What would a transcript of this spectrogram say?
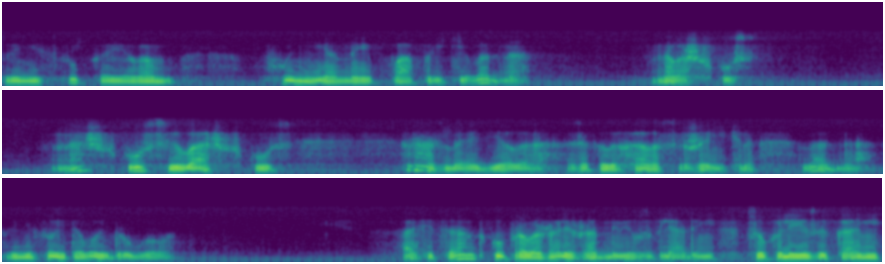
Принесу-ка я вам фуньяные паприки, ладно? На ваш вкус. Наш вкус и ваш вкус — Разное дело, заколыхалась женщина. Ладно, принесу и того, и другого. Официантку провожали жадными взглядами, цокали языками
